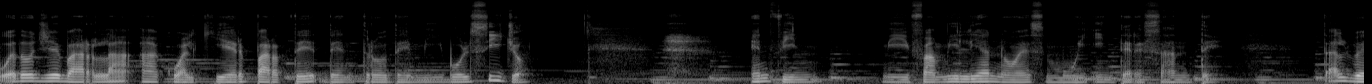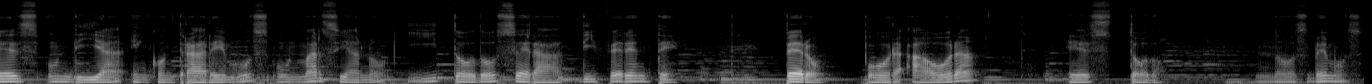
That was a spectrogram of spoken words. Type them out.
puedo llevarla a cualquier parte dentro de mi bolsillo. En fin, mi familia no es muy interesante. Tal vez un día encontraremos un marciano y todo será diferente. Pero por ahora es todo. Nos vemos.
